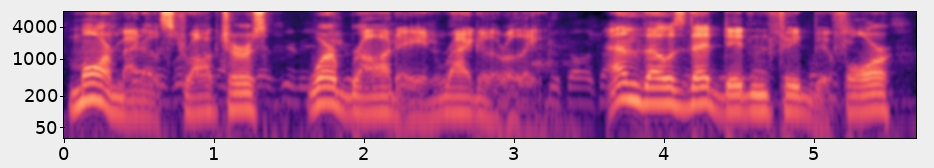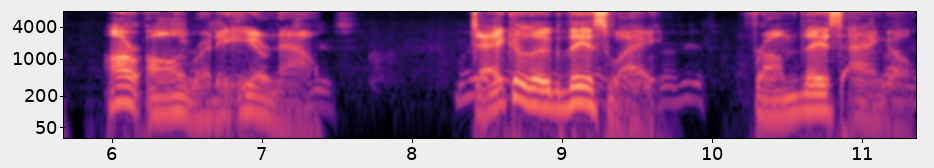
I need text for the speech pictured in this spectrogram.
more metal structures were brought in regularly, and those that didn't fit before are already here now. Take a look this way, from this angle.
